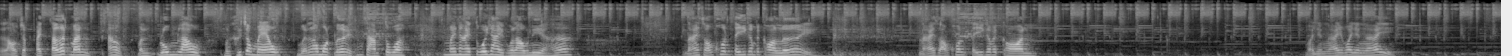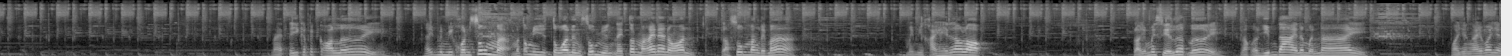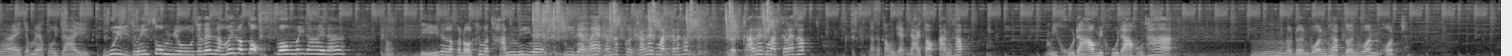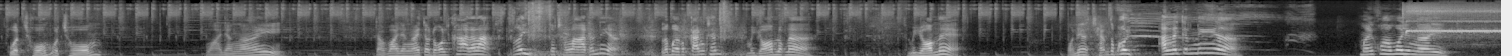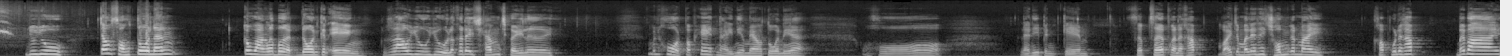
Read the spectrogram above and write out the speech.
เราจะไปเติร์ดมันเอ้ามันลุมเรามันคือเจ้าแมว เหมือนเราหมดเลย ทั้งสามตัวทำไมนายตัวใหญ่กว่าเราเนี่ยฮะนายสองคนตีกันไปก่อนเลย นายสองคนตีกันไปก่อน ว่ายังไงว่ายังไงนายตีกันไปก่อนเลยเฮ้ยมันมีคนซุ่มอะ มันต้องมีตัวหนึ่งซุ่มอยู่ในต้นไม้แน่นอน เราซุ่มบ้างเลยมาไม่มีใครเห็นเราหรอก เรายังไม่เสียเลือดเลย เราก็ยิ้มได้นะเหมือนนายว่ายังไงว่ายังไงเจ้าแมวตัวใหญ่ อุ้ยตัวนี้ซุ่มอยู่จะเล่นเราเฮ้ยเราตกวงไม่ได้นะเรา ดีนะเรากระโดดขึ้นมาทันนี่แน่นี่แน่แรกนะครับ เกิดการแลกหมัดกันแล้วครับ เกิดการแลกหมัดกันแล้วครับ แล้วก็ต้องแยกย้ายต่อกันครับ มีครูดาวมีครูดาวของท่าอืมเราเดินวนครับ เดินวนอด อวดโฉมอวดโฉมว่ายังไงจะว่ายังไงจะโดนฆ่าแล้วล่ะ เฮ้ยเจ้าฉลาดนะเนี่ยระเบิดประกันฉันไม่ยอมหรอกนะฉันไม่ยอมแน่วันนี้แชมป์ต้องเฮ้ยอะไรกันเนี่ย หมายความว่ายังไง อยู่ๆ เจ้าสองตัวนั้น ก็วางระเบิดโดนกันเอง เราอยู่ๆ แล้วก็ได้แชมป์เฉยเลย มันโหดประเภทไหนเนี่ยแมวตัวเนี้ย โอ้โห และนี่เป็นเกมเซิร์ฟๆกันนะครับ ไว้จะมาเล่นให้ชมกันใหม่ ขอบคุณนะครับ บ๊ายบาย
